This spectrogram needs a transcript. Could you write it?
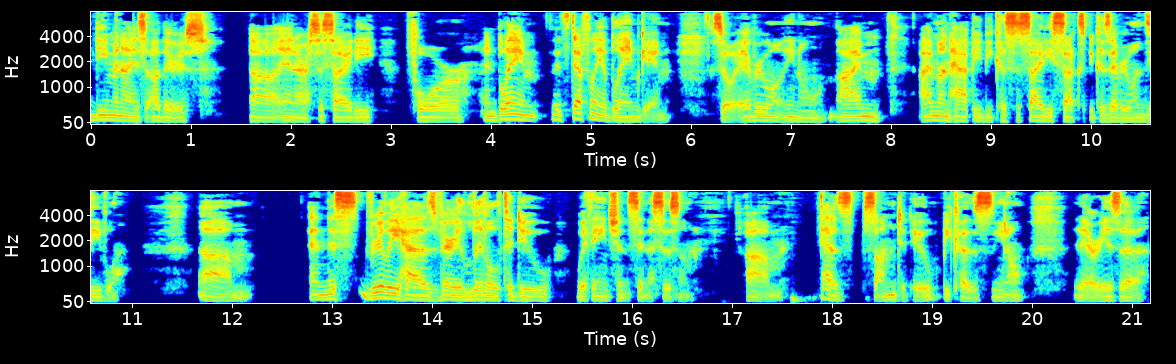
demonize others uh, in our society for and blame it's definitely a blame game. So everyone you know i'm i'm unhappy because society sucks because everyone's evil. Um and this really has very little to do with ancient cynicism. Um has some to do because you know there is a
